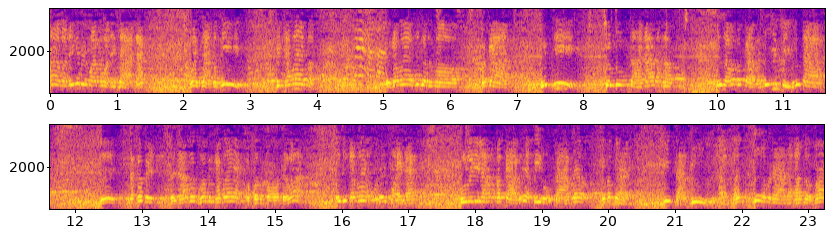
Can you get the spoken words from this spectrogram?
อ่าวันนี้ก็เป็นวันประวัติศาสตร์นะประวัติศาสตร์ตรงที่เป็นครั้งแรกแบบเป็นครั้งแรกที่กทมประกาศพื้นที่ชุมนุมสาธารณะนะครับซึ่งเราก็ประกาศวันที่ 24มิถุนาเลย แล้วก็เป็นสัญลักษณ์ว่าเป็นครั้งแรกของกทมแต่ว่าไม่ใช่ครั้งแรกของประเทศไทยนะบุรีรัมย์ประกาศไว้ตั้งแต่ปี 63 แล้วก็ประกาศ 23 ที่นะครับนั้นเรื่องธรรมดานะครับแต่ว่า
